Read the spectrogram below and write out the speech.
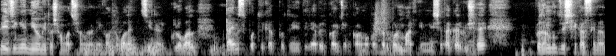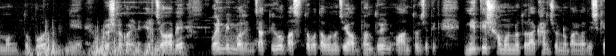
বেইজিংয়ে নিয়মিত সংবাদ সম্মেলনে কথা বলেন চীনের গ্লোবাল টাইমস পত্রিকার প্রতিনিধি র্যাবের কয়েকজন কর্মকর্তার উপর মার্কিন নিষেধাজ্ঞার বিষয়ে প্রধানমন্ত্রী শেখ হাসিনার মন্তব্য নিয়ে প্রশ্ন করেন। এর জবাবে ওয়েনবিন বলেন, জাতীয় বাস্তবতা অনুযায়ী অভ্যন্তরীণ ও আন্তর্জাতিক নীতি সমুন্নত রাখার জন্য বাংলাদেশকে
